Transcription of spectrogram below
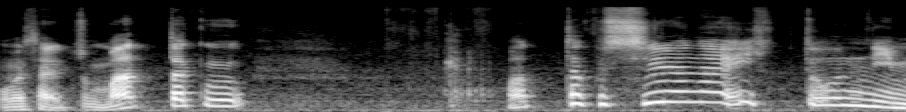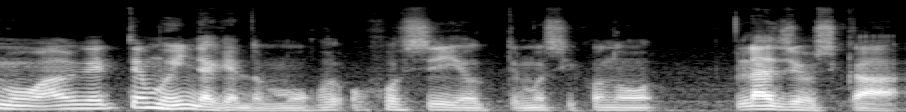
ごめんなさい。ちょっと全く全く知らない人にもあげてもいいんだけども欲しいよってもしこのラジオしか、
